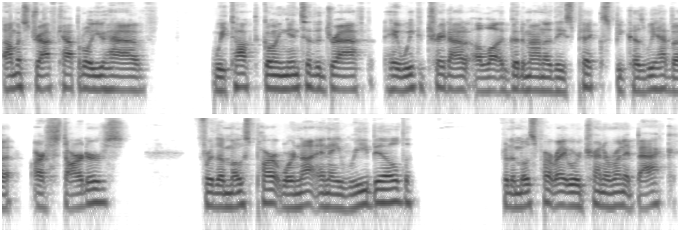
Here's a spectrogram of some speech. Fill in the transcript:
how much draft capital you have. We talked going into the draft. Hey, we could trade out a lot, a good amount of these picks because we have a our starters. For the most part, we're not in a rebuild. For the most part, right? We're trying to run it back.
